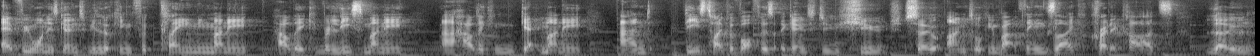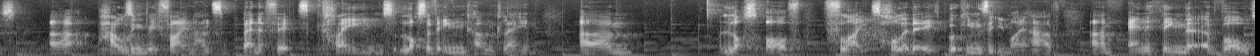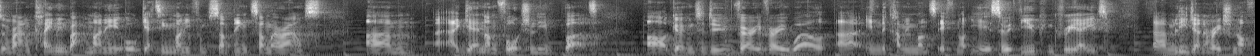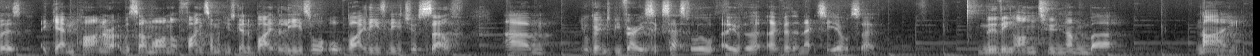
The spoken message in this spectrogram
Everyone is going to be looking for claiming money, how they can release money, uh, how they can get money, and these type of offers are going to do huge. So I'm talking about things like credit cards, loans, uh, housing refinance, benefits, claims, loss of income claim, um, loss of flights, holidays, bookings that you might have, um, anything that evolves around claiming back money or getting money from something somewhere else, um, again, unfortunately, but are going to do very, very well uh, in the coming months, if not years. So if you can create um, lead generation offers, again, partner up with someone or find someone who's going to buy the leads or, or buy these leads yourself, um, you're going to be very successful over, over the next year or so. Moving on to number nine.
